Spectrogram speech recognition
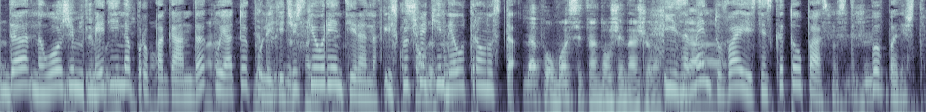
да наложим медийна пропаганда, която е политически ориентирана, изключвайки неутралността. И за мен това е истинската опасност в бъдеще.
